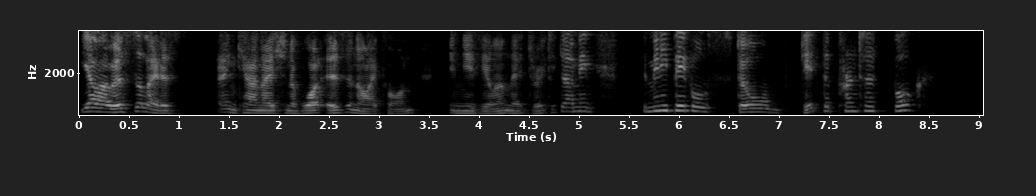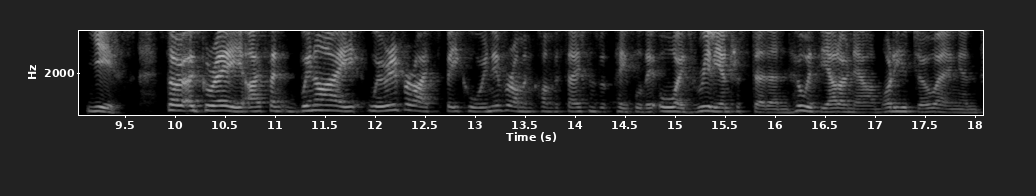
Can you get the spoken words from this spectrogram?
yellow is the latest incarnation of what is an icon in New Zealand, that directory. I mean, do many people still get the printed book? Yes. So agree. I think when I wherever I speak or whenever I'm in conversations with people, they're always really interested in who is yellow now and what are you doing and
